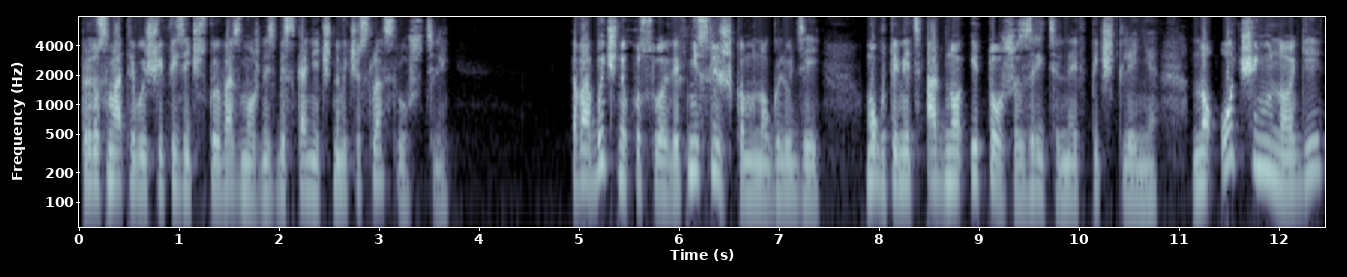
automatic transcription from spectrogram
предусматривающий физическую возможность бесконечного числа слушателей. В обычных условиях не слишком много людей могут иметь одно и то же зрительное впечатление, но очень многие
